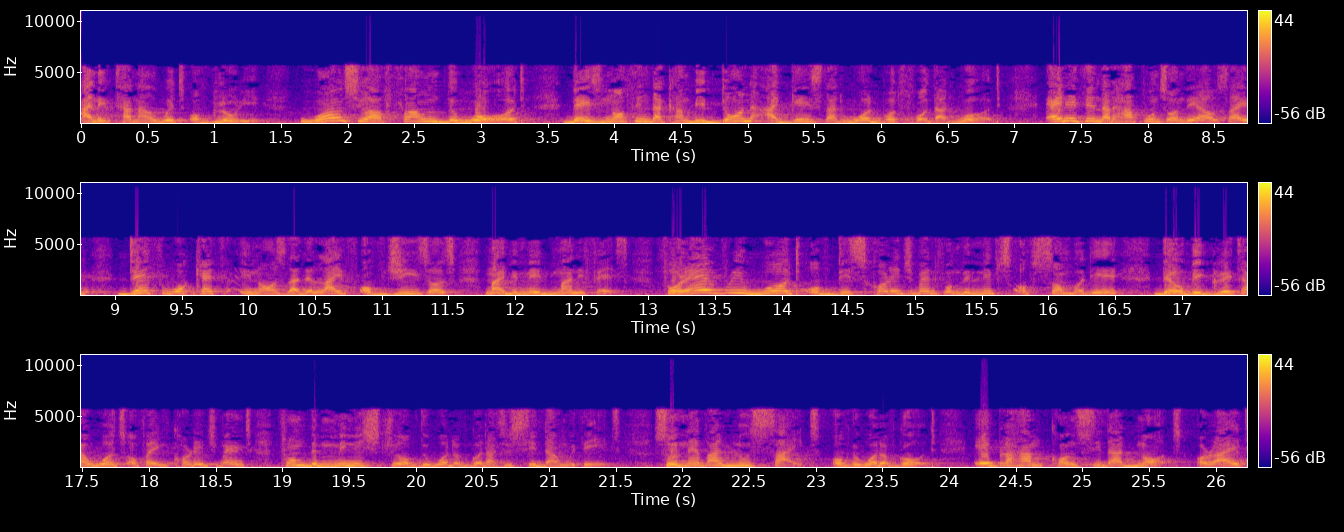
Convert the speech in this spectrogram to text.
an eternal weight of glory. Once you have found the Word, there is nothing that can be done against that Word but for that word. Anything that happens on the outside, death worketh in us that the life of Jesus might be made manifest. For every word of discouragement from the lips of somebody, there will be greater words of encouragement from the ministry of the word of God as you sit down with it. So never lose sight of the word of God. Abraham considered not, alright,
